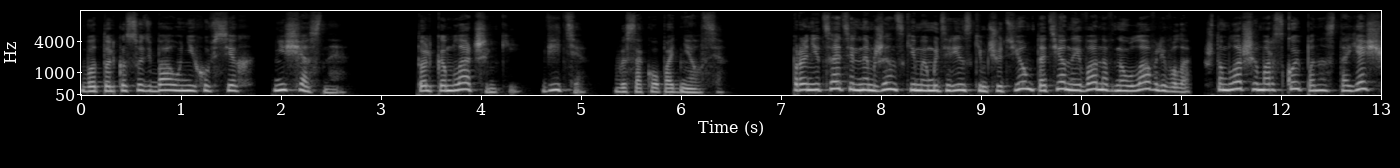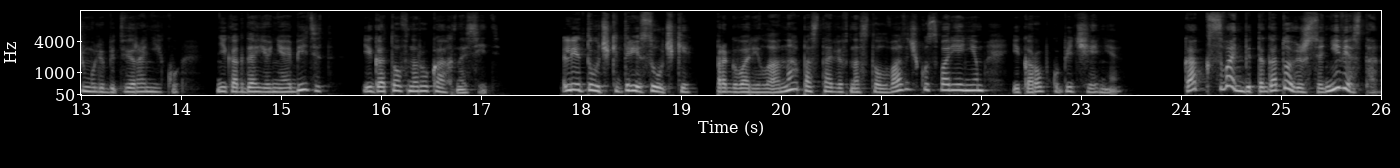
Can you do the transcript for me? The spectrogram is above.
Вот только судьба у них у всех несчастная. Только младшенький, Витя, высоко поднялся. Проницательным женским и материнским чутьем Татьяна Ивановна улавливала, что младший морской по-настоящему любит Веронику, никогда ее не обидит и готов на руках носить. «Летучки-трясучки!» — проговорила она, поставив на стол вазочку с вареньем и коробку печенья. «Как к свадьбе-то готовишься, невеста?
